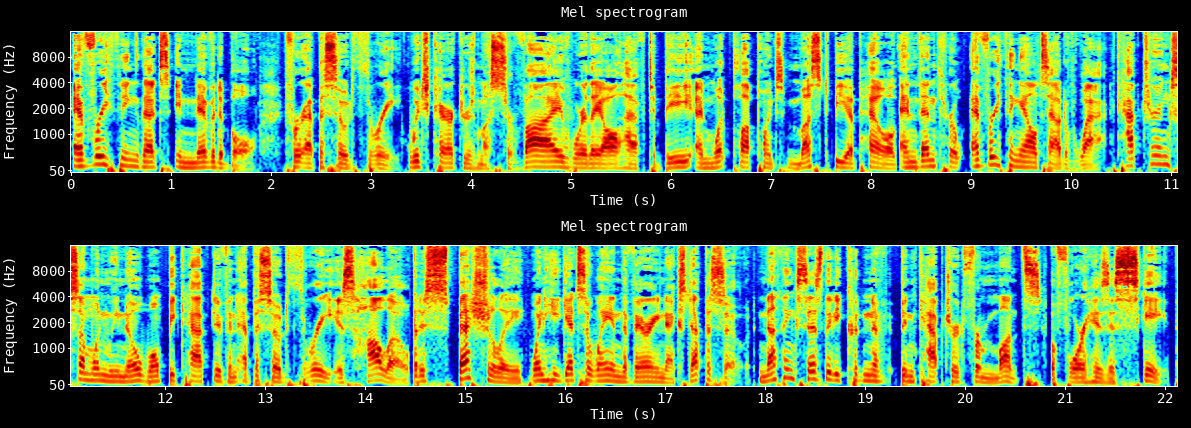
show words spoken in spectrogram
everything that's inevitable for episode 3. Which characters must survive, where they all have to be, and what plot points must be upheld, and then throw everything else out of whack. Capturing someone we know won't be captive in episode 3 is hollow, but especially when he gets away in the very next episode. Nothing says that he couldn't have been captured for months before his escape.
